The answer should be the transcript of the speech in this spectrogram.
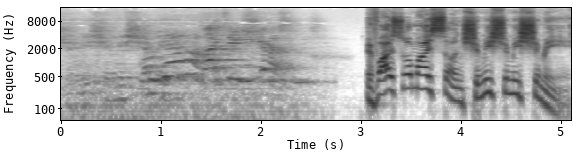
shimmy, shimmy, oh, shimmy. Yeah, like this shirt. If I saw my son shimmy, shimmy, shimmying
